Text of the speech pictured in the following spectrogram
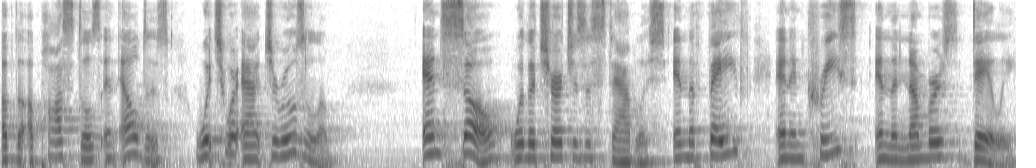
of the apostles and elders which were at Jerusalem. And so were the churches established in the faith and increase in the numbers daily.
